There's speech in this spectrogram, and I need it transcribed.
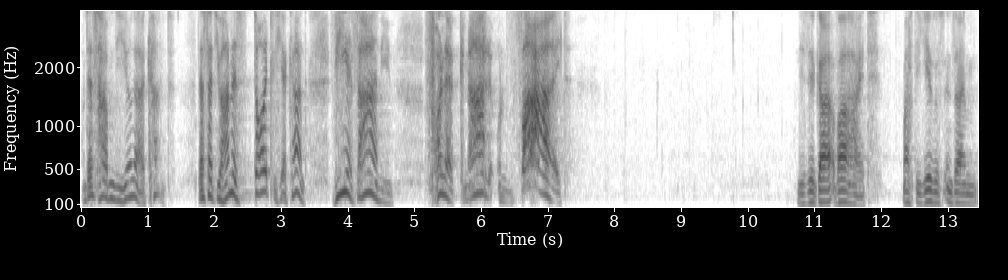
Und das haben die Jünger erkannt. Das hat Johannes deutlich erkannt. Wir sahen ihn voller Gnade und Wahrheit. Diese Wahrheit machte Jesus in seinem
